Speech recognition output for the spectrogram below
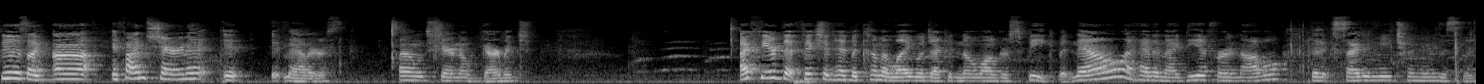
Dude, it's like, uh, if I'm sharing it, it, it matters. I don't share no garbage. I feared that fiction had become a language I could no longer speak, but now I had an idea for a novel that excited me tremendously.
